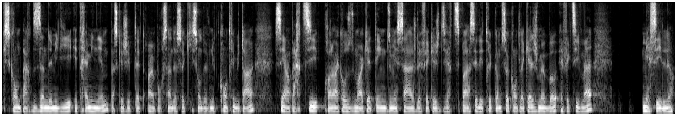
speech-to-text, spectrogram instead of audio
qui se comptent par dizaines de milliers, est très minime parce que j'ai peut-être 1% de ceux qui sont devenus contributeurs. C'est en partie probablement à cause du marketing, du message, le fait que je divertis pas assez des trucs comme ça contre lesquels je me bats, effectivement. Mais c'est là.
